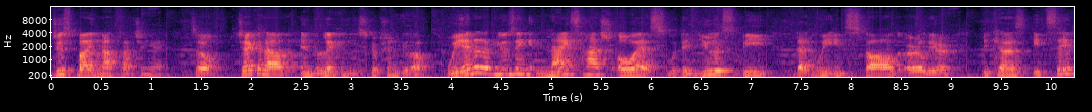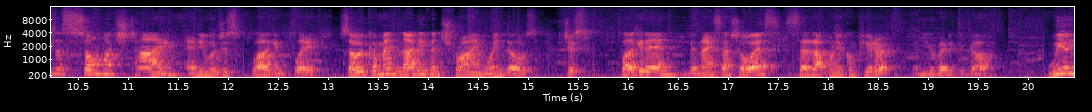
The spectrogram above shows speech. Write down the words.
just by not touching it. So check it out in the link in the description below. We ended up using NiceHash OS with a USB that we installed earlier because it saves us so much time and it will just plug and play. So we recommend not even trying Windows. Just plug it in, the NiceHash OS, set it up on your computer, and you're ready to go. We are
